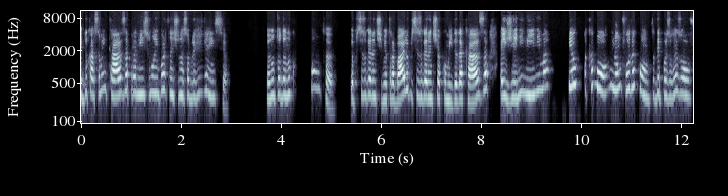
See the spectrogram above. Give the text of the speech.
educação em casa, para mim, isso não é importante na sobrevivência. Eu não estou dando conta. Eu preciso garantir meu trabalho, eu preciso garantir a comida da casa, a higiene mínima. Eu, acabou, não vou dar conta, depois eu resolvo.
